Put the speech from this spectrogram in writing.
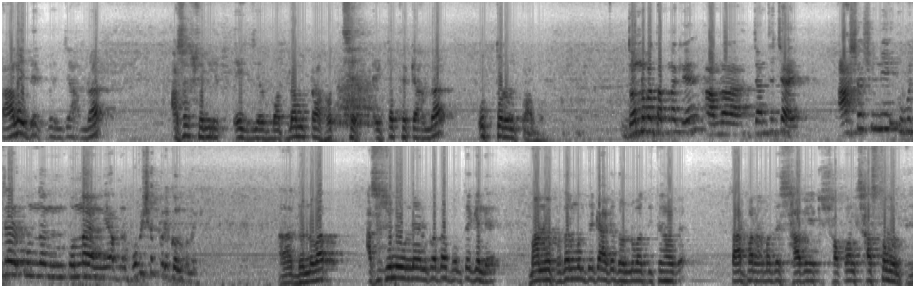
তাহলেই দেখবেন যে আমরা আশাশুনির এই যে বদনামটা হচ্ছে, এইটা থেকে আমরা উত্তরণ পাব। ধন্যবাদ আপনাকে। আমরা জানতে চাই আশাশুনি উপজেলার উন্নয়ন উন্নয়ন নিয়ে আপনার ভবিষ্যৎ পরিকল্পনা কি? ধন্যবাদ। আশাশুনি উন্নয়ন কথা বলতে গেলে মাননীয় প্রধানমন্ত্রীকে আগে ধন্যবাদ দিতে হবে। তারপর আমাদের সাবেক সফল স্বাস্থ্যমন্ত্রী,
